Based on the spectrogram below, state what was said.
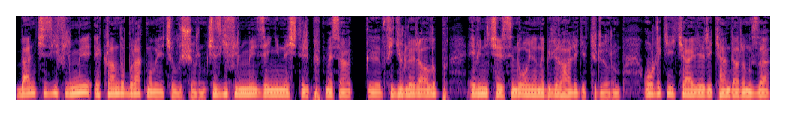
Ben çizgi filmi ekranda bırakmamaya çalışıyorum. Çizgi filmi zenginleştirip mesela e, figürleri alıp evin içerisinde oynanabilir hale getiriyorum. Oradaki hikayeleri kendi aramızda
